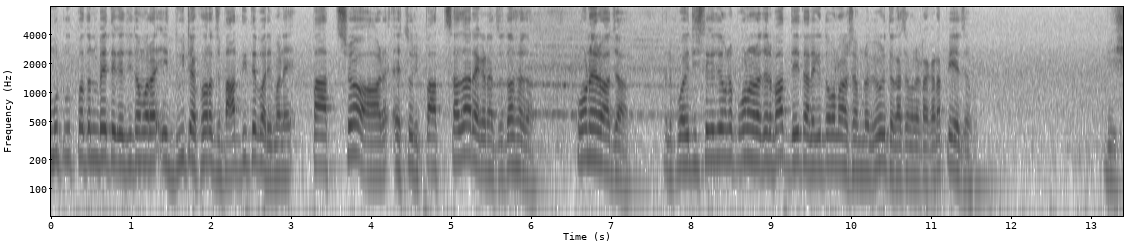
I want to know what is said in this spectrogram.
মুট উৎপাদন ব্যয় থেকে যদি আমরা এই দুইটা খরচ বাদ দিতে পারি মানে পাঁচশো আর সরি পাঁচ হাজার, এখানে আছে দশ হাজার, পনেরো হাজার, তাহলে পঁয়ত্রিশ থেকে যদি আমরা পনেরো হাজার বাদ দিই, তাহলে কিন্তু অনায়াসে আমরা ব্যবহৃত কাঁচামালের টাকাটা পেয়ে যাব। বিশ।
